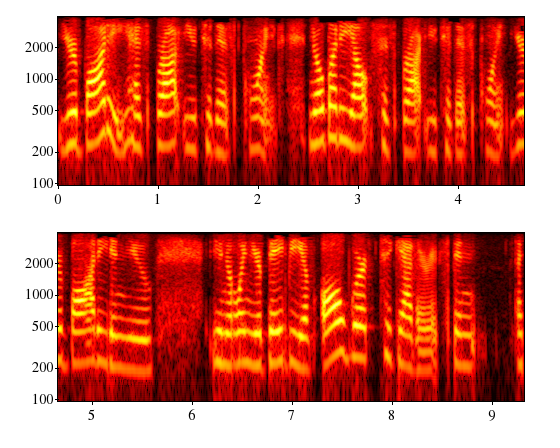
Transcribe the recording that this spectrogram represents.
Your body has brought you to this point. Nobody else has brought you to this point. Your body and you, you know, and your baby have all worked together. It's been a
